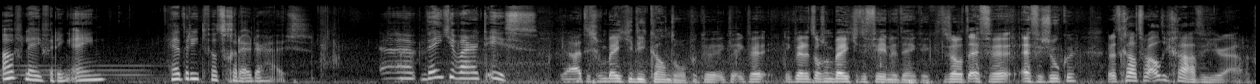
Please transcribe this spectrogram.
Aflevering 1. Het Rietveld Schreuderhuis. Uh, weet je waar het is? Ja, het is een beetje die kant op. Ik, ik, ik, weet, ik weet het wel een beetje te vinden, denk ik. Dus zal het even, even zoeken. Dat geldt voor al die graven hier eigenlijk.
